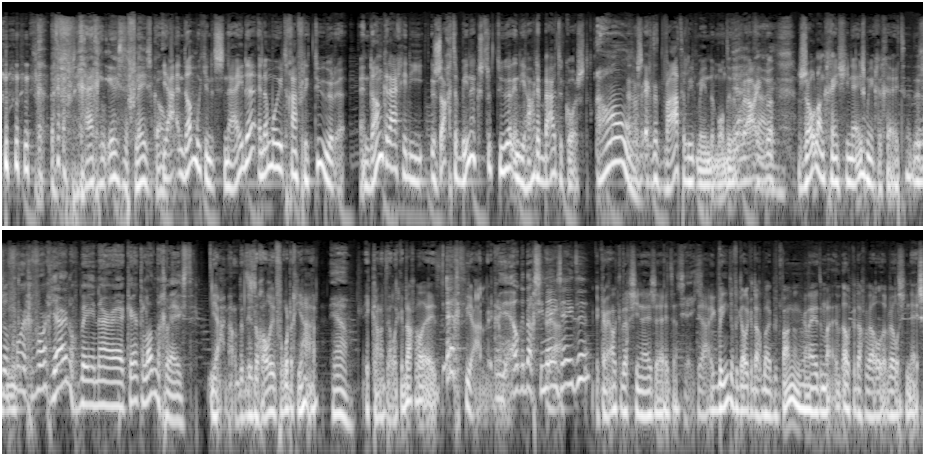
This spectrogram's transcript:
Hij ging eerst het vlees koken. ja, en dan moet je het snijden en dan moet je het gaan frituren. En dan krijg je die zachte binnenstructuur en die harde buitenkorst. Oh. Dat was echt, het water liep me in de mond. Ik dacht, nou, ik heb zo lang geen Chinees meer gegeten. Dus Zo moet- vorig, vorig jaar nog ben je naar eh, Kerkelanden geweest. Ja, nou, dat is toch alweer vorig jaar. Ja. Ik kan het elke dag wel eten. Echt? Ja. Kan je elke dag Chinees Ja. eten? Ik kan elke dag Chinees eten. Jeetje. Ja, ik weet niet of ik elke dag bij Pangang kan eten, maar elke dag wel, wel Chinees.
